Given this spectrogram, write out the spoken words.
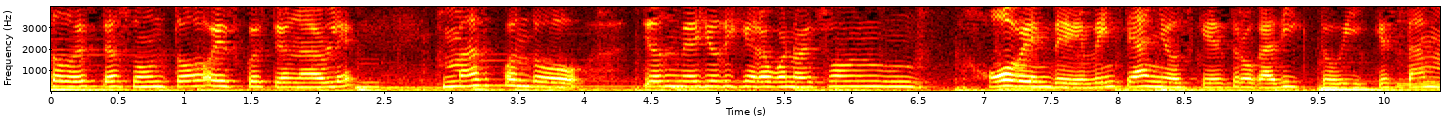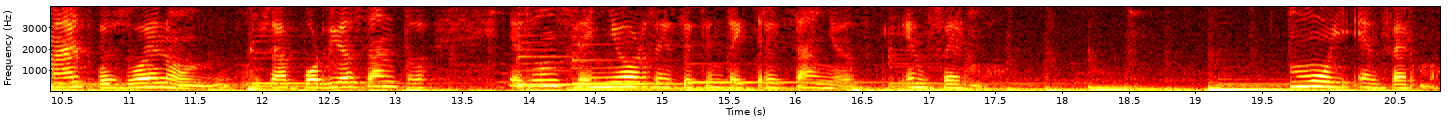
todo este asunto, es cuestionable. Más cuando Dios mío, yo dijera, bueno, es un joven de 20 años que es drogadicto y que está mal, pues bueno, o sea, por Dios santo, es un señor de 73 años enfermo, muy enfermo.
